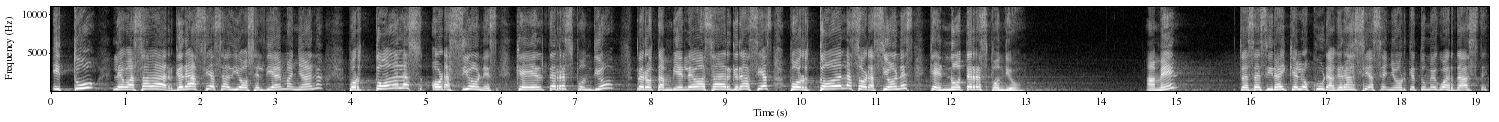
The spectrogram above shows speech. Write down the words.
Y tú le vas a dar gracias a Dios el día de mañana por todas las oraciones que Él te respondió, pero también le vas a dar gracias por todas las oraciones que no te respondió. Amén. Entonces decir, ay, qué locura, gracias Señor que tú me guardaste.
